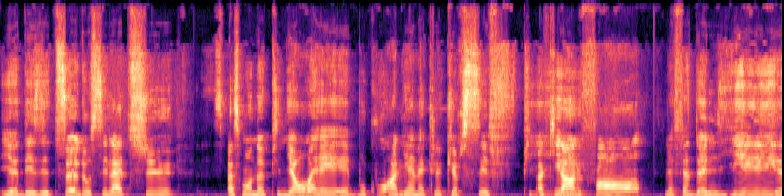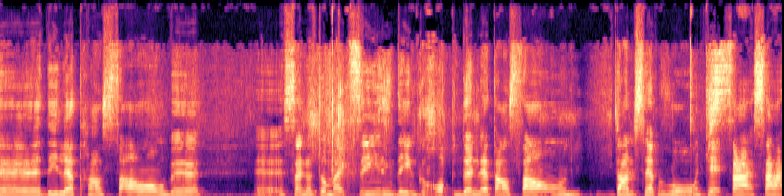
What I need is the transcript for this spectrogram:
il y a des études aussi là-dessus. C'est parce que mon opinion est, est beaucoup en lien avec le cursif. Puis, dans le fond, le fait de lier euh, des lettres ensemble, euh, euh, ça automatise des groupes de lettres ensemble dans le cerveau. Ça, ça,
